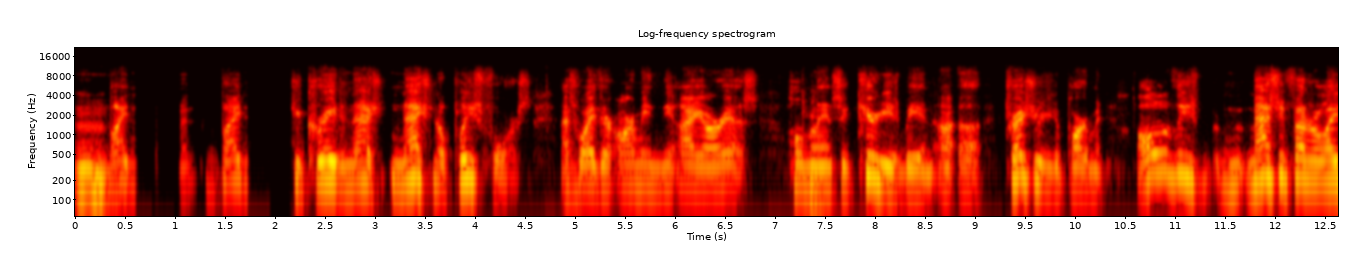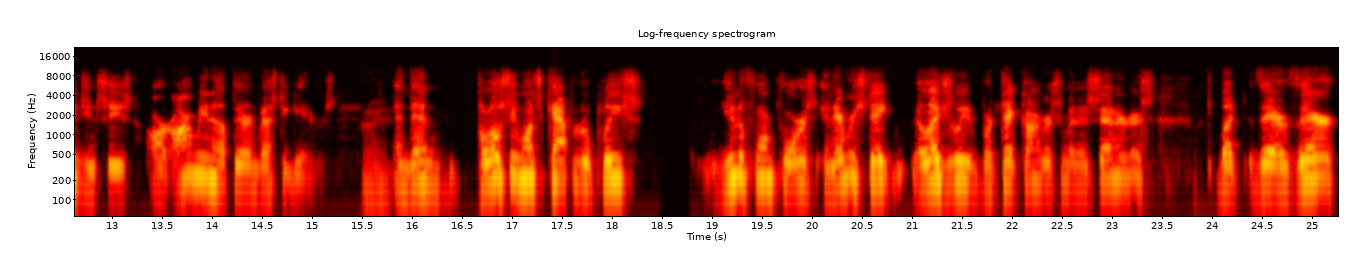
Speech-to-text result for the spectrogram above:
mm. Biden. Biden could create a nas- national police force. That's why they're arming the IRS. Homeland Security is being uh, uh, Treasury Department. All of these massive federal agencies are arming up their investigators. Right. And then Pelosi wants Capitol Police uniform force in every state, allegedly to protect congressmen and senators, but they're there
